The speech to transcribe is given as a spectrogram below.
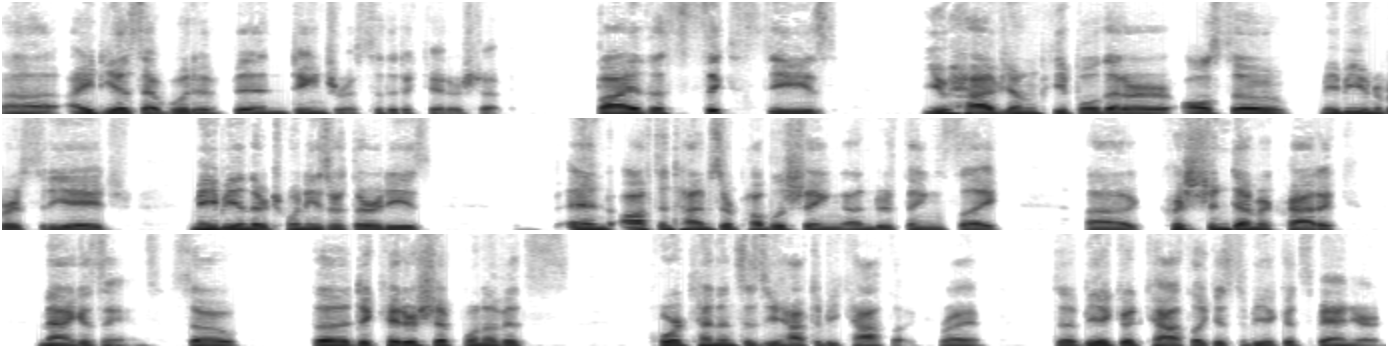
uh, ideas that would have been dangerous to the dictatorship. By the 60s, you have young people that are also maybe university age, maybe in their 20s or 30s, and oftentimes they're publishing under things like uh, Christian democratic magazines. So the dictatorship, one of its core tenets is you have to be Catholic, right? To be a good Catholic is to be a good Spaniard.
